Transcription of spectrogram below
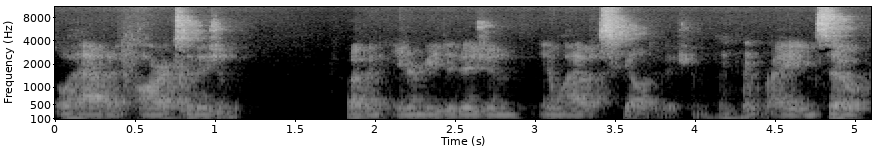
We'll have an RX division, we'll have an intermediate division, and we'll have a scale division, Mhm. right? And so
